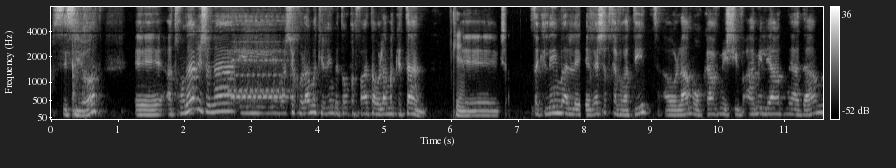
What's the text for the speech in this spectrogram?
בסיסיות. אה, התכונה הראשונה היא מה שכולם מכירים בתור תופעת העולם הקטן. כן. אה, כשאנחנו מסתכלים על אה, רשת חברתית, העולם מורכב משבעה מיליארד בני אדם,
